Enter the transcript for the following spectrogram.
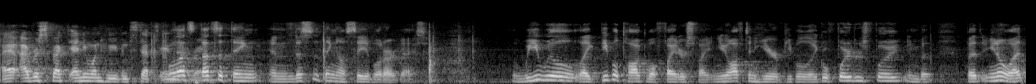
I, I respect anyone who even steps in. Well, that that's ring. that's the thing, and this is the thing I'll say about our guys. We will like people talk about fighters fight, and you often hear people like, "Oh, fighters fight," and but but you know what?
